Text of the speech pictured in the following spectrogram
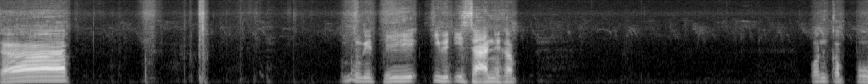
ครับเมืองวิถีชีวิตอีสานนี่ครับก้นกระปู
